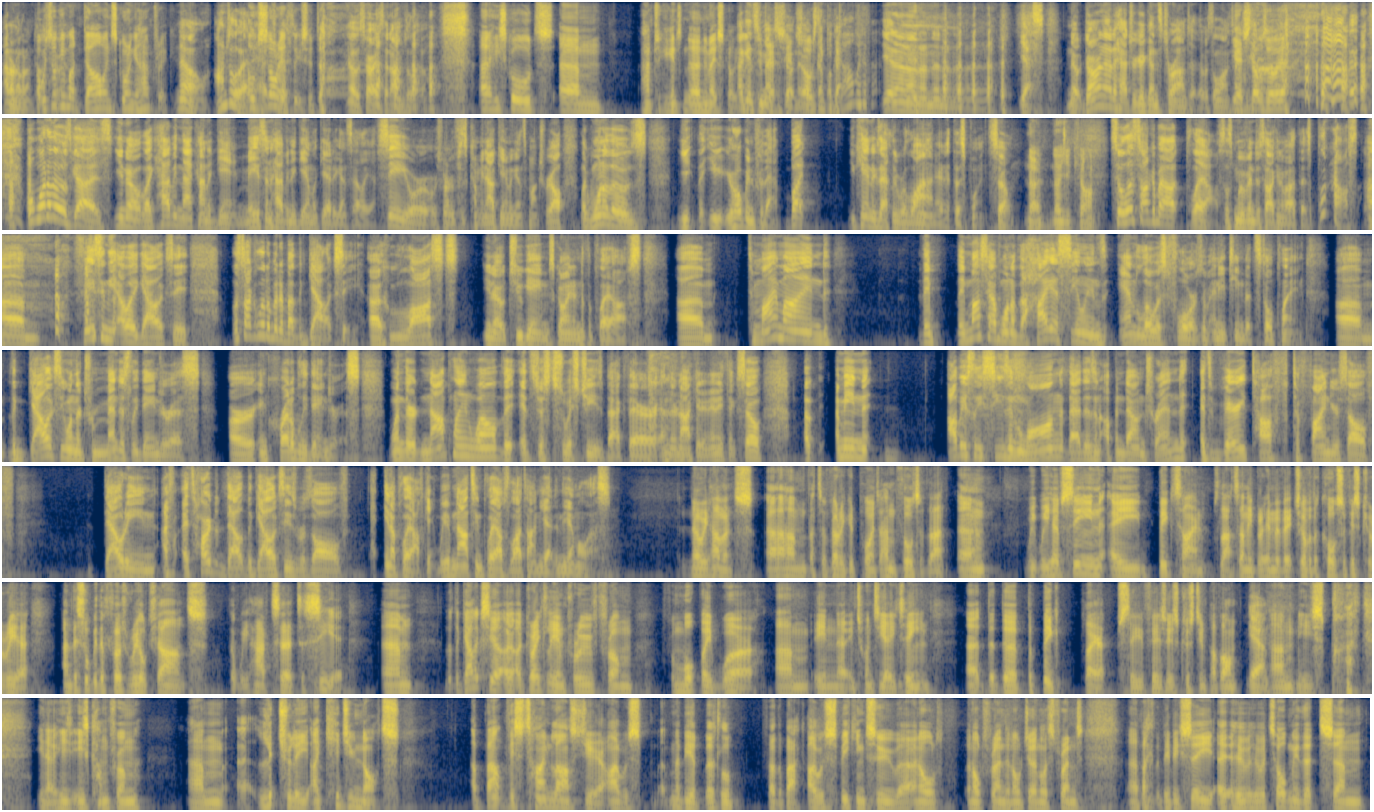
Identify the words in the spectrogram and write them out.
I don't know what I'm talking. Are we talking about Darwin scoring a hat trick? No, Angelo had a Oh, hat sorry, I trick. thought you said Darwin. No, sorry, I said Angelo. Uh, he scored um, a hat trick against uh, New Mexico. you Against New meant. Mexico, Yes, yes. no, I was okay, thinking. Darwin. About Yeah, no, no, no, no, no, no, no, no. Yes, no. Darwin had a hat trick against Toronto. That was a long time. Yes, ago. that was a. but one of those guys, you know, like having that kind of game, Mason having a game like he had against LAFC, or, or sort of his coming out game against Montreal, like one of those, you, that you, you're hoping for that, but you can't exactly rely on it at this point. So, no, no, you can't. so let's talk about playoffs. Let's move into talking about this playoffs. Um, facing the LA Galaxy. Let's talk a little bit about the Galaxy, uh, who lost, you know, two games going into the playoffs. Um, to my mind, they they must have one of the highest ceilings and lowest floors of any team that's still playing. Um, the Galaxy, when they're tremendously dangerous, are incredibly dangerous. When they're not playing well, the, it's just Swiss cheese back there, and they're not getting anything. So, uh, I mean, obviously, season long, that is an up and down trend. It's very tough to find yourself doubting. I it's hard to doubt the Galaxy's resolve in a playoff game. We have not seen playoffs Zlatan yet in the MLS. No, we haven't. Um, that's a very good point. I hadn't thought of that. Um, we, we have seen a big time Zlatan Ibrahimovic over the course of his career, and this will be the first real chance that we have to, to see it. Um, look, the Galaxy are, are greatly improved from from what they were um, in uh, in 2018. Uh, the, the the big player, Steve, is, is Cristian Pavon. Yeah. Um, he's, you know, he's he's come from um, uh, literally, I kid you not, about this time last year, I was maybe a, a little further back. I was speaking to uh, an old an old friend, an old journalist friend uh, back at the BBC, uh, who who had told me that um,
